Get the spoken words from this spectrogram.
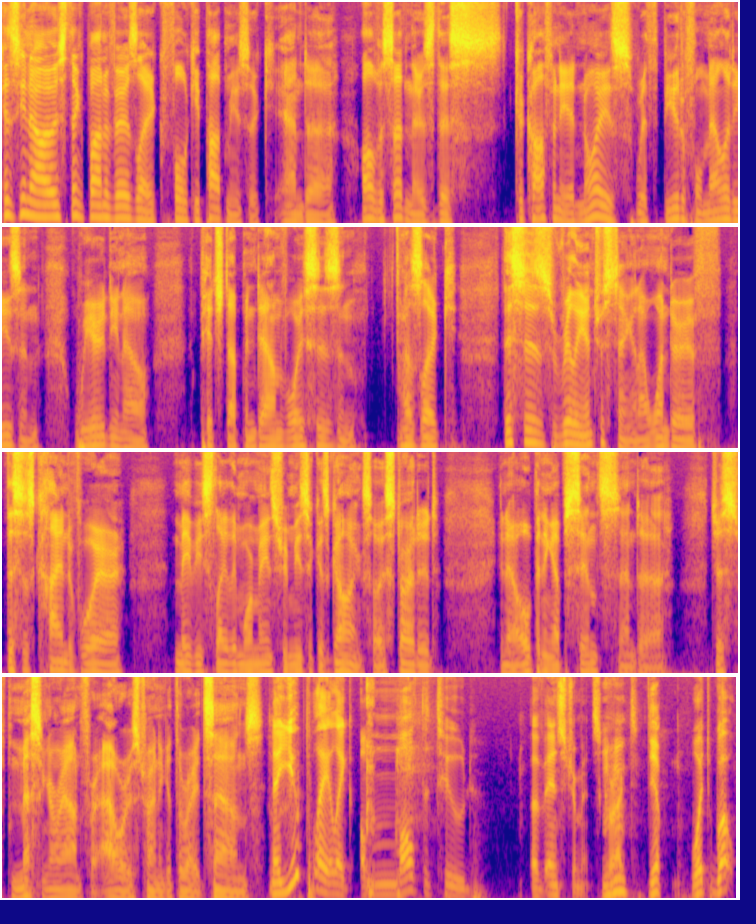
Because, you know, I always think Bon Iver's like folky pop music, and uh, all of a sudden there's this cacophony of noise with beautiful melodies and weird, you know, pitched up and down voices. And I was like, this is really interesting, and I wonder if this is kind of where maybe slightly more mainstream music is going. So I started, you know, opening up synths and uh, just messing around for hours trying to get the right sounds. Now you play like a multitude of instruments, correct? Mhm. Yep. What what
